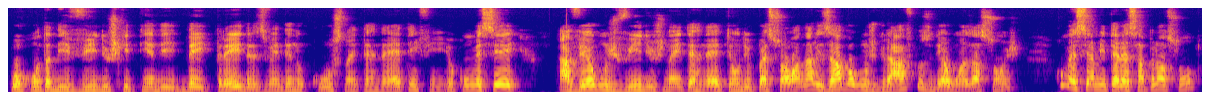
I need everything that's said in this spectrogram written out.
por conta de vídeos que tinha de day traders vendendo curso na internet, enfim, eu comecei a ver alguns vídeos na internet onde o pessoal analisava alguns gráficos de algumas ações Comecei a me interessar pelo assunto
